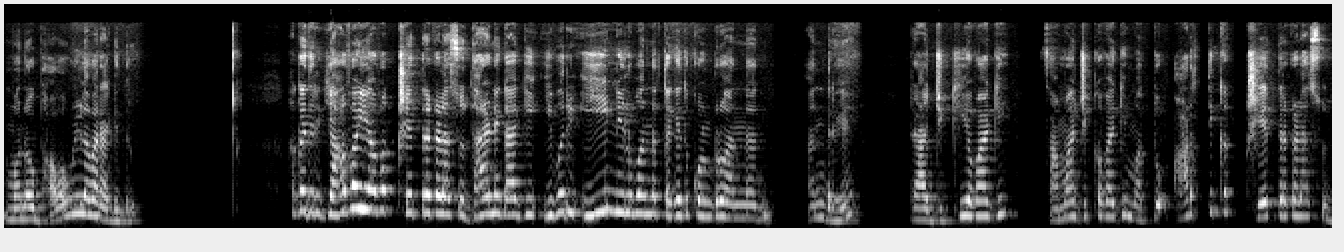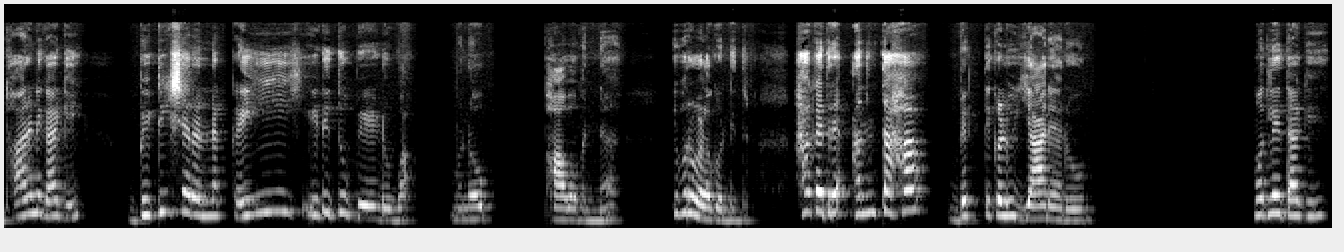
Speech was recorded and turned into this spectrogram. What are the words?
ಮನೋಭಾವವುಳ್ಳವರಾಗಿದ್ದರು ಹಾಗಾದರೆ ಯಾವ ಯಾವ ಕ್ಷೇತ್ರಗಳ ಸುಧಾರಣೆಗಾಗಿ ಇವರು ಈ ನಿಲುವನ್ನು ತೆಗೆದುಕೊಂಡ್ರು ಅನ್ನೋ ಅಂದರೆ ರಾಜಕೀಯವಾಗಿ, ಸಾಮಾಜಿಕವಾಗಿ ಮತ್ತು ಆರ್ಥಿಕ ಕ್ಷೇತ್ರಗಳ ಸುಧಾರಣೆಗಾಗಿ ಬ್ರಿಟಿಷರನ್ನು ಕೈ ಹಿಡಿದು ಬೇಡುವ ಮನೋಭಾವವನ್ನು ಇವರು ಒಳಗೊಂಡಿದ್ದರು ಹಾಗಾದರೆ ಅಂತಹ ವ್ಯಕ್ತಿಗಳು ಯಾರ್ಯಾರು? ಮೊದಲನೇದಾಗಿ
